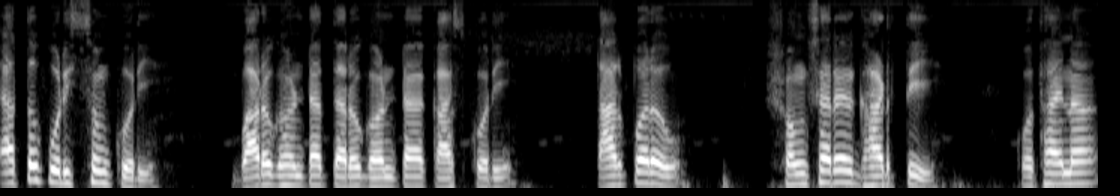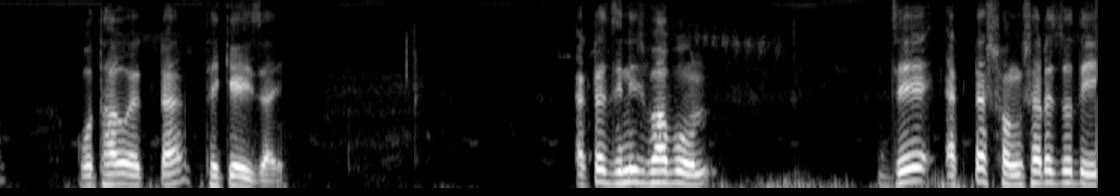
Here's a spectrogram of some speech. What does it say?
এত পরিশ্রম করি, বারো ঘণ্টা, তেরো ঘণ্টা কাজ করি, তারপরেও সংসারের ঘাটতি কোথায় না কোথাও একটা থেকেই যায়। একটা জিনিস ভাবুন যে একটা সংসারে যদি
